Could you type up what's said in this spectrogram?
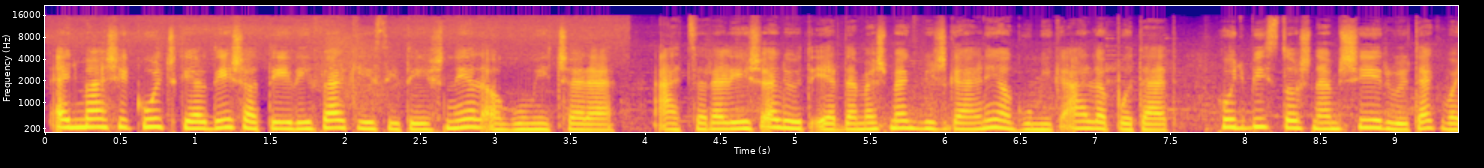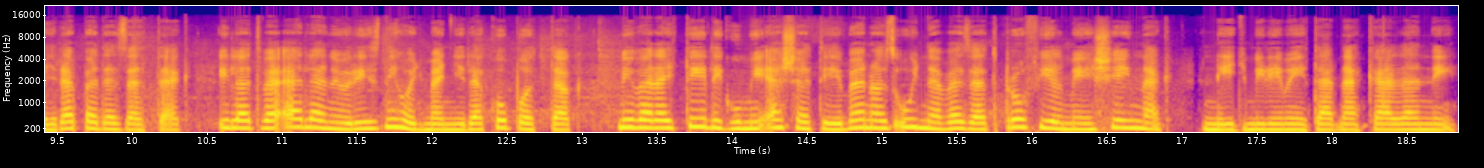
Egy másik kulcskérdés a téli felkészítésnél a gumicsere. Átszerelés előtt érdemes megvizsgálni a gumik állapotát, hogy biztos nem sérültek vagy repedezettek, illetve ellenőrizni, hogy mennyire kopottak, mivel egy téli gumi esetében az úgynevezett profilmélységnek 4 mm-nek kell lenni.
